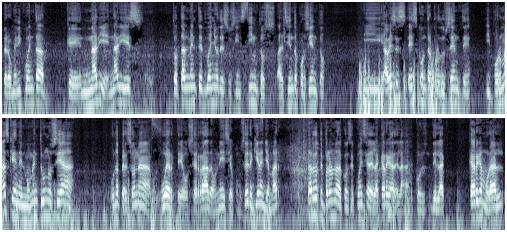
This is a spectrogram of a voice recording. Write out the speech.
pero me di cuenta que nadie, nadie es totalmente dueño de sus instintos al 100% y a veces es contraproducente y por más que en el momento uno sea una persona fuerte o cerrada o necia o como ustedes le quieran llamar, tarde o temprano la consecuencia de la carga, de la, de la carga moral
